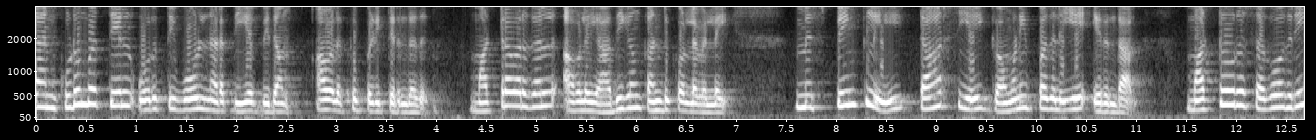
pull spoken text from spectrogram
தன் குடும்பத்தில் ஒருத்தி போல் நடத்திய விதம் அவளுக்கு பிடித்திருந்தது. மற்றவர்கள் அவளை அதிகம் கண்டு கொள்ளவில்லை மிஸ் பிங்க்லி டார்சியை கவனிப்பதிலேயே இருந்தாள். மற்றொரு சகோதரி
